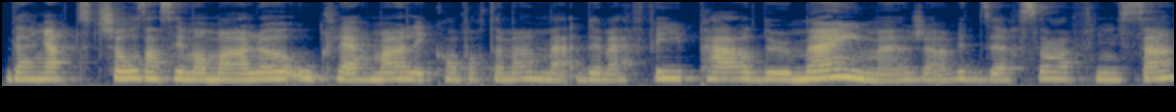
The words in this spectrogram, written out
Dernière petite chose dans ces moments-là où clairement les comportements de ma fille parlent d'eux-mêmes, j'ai envie de dire ça en finissant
